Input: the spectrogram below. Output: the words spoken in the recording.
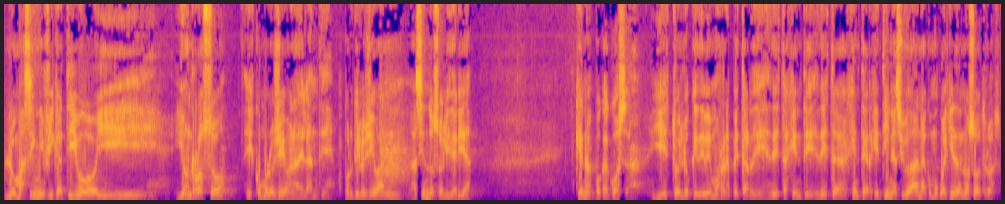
lo más significativo y, y honroso es cómo lo llevan adelante, porque lo llevan haciendo solidaridad que no es poca cosa, y esto es lo que debemos respetar de, esta gente, de esta gente argentina, ciudadana, como cualquiera de nosotros.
